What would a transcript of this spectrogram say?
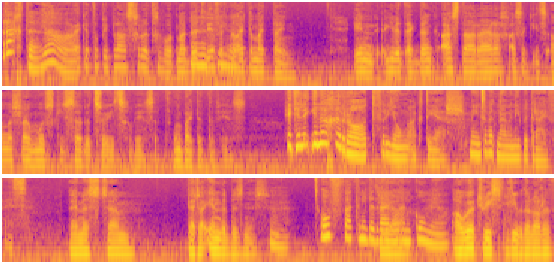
Regtig? Ja, ek het op die plaas groot geword, maar dit leef ek nou uit in my tuin. En jy weet ek dink as daar regtig as ek iets anders sou moes kies, sou dit so iets gewees het om buite te wees. Het jy enige raad vir jong akteurs, mense wat nou in die bedryf is? They must um that are in the business. Hmm. Of wat in die bedryf wil inkom, ja. I worked recently with a lot of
